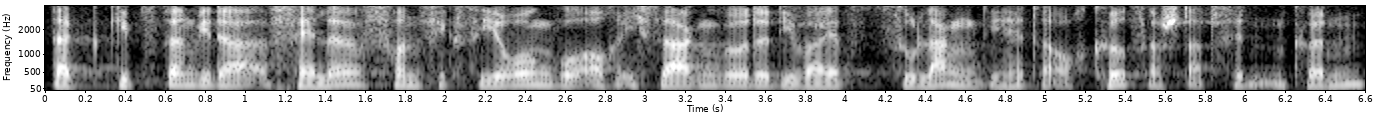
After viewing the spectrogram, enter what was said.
da gibt's dann wieder Fälle von Fixierung, wo auch ich sagen würde, die war jetzt zu lang, die hätte auch kürzer stattfinden können,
